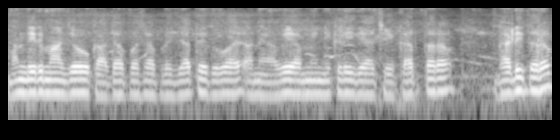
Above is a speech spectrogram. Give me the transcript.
મંદિરમાં જવું કાધા પછી આપણે જાતે ધોવાય, અને હવે અમે નીકળી ગયા છીએ ઘર તરફ. ગાડી તરફ.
